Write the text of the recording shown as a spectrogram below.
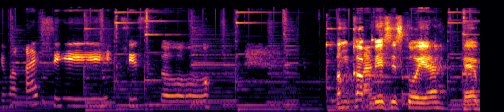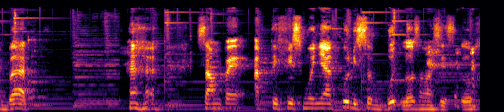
Terima kasih, Sisko. Lengkap deh Sisko ya, hebat. Sampai aktivismenya aku disebut loh sama Sisko.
